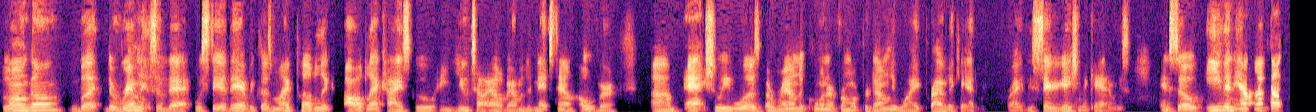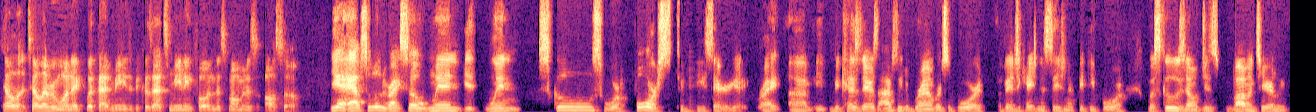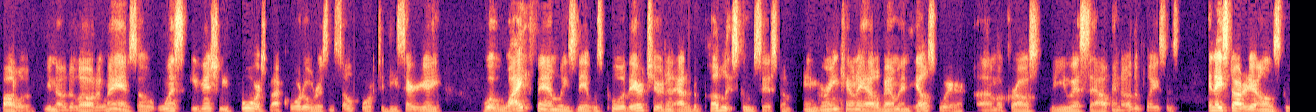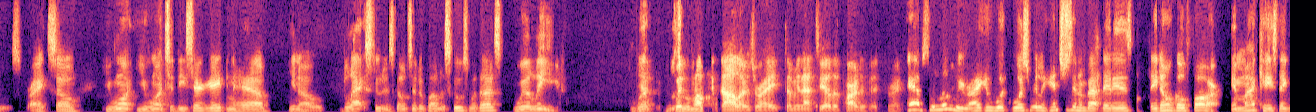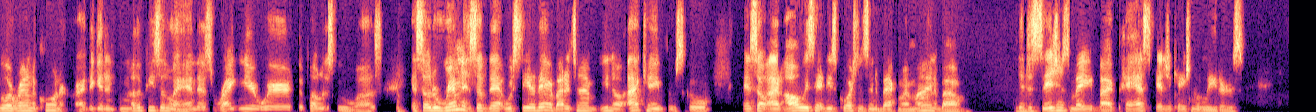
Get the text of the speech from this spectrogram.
long gone, but the remnants of that was still there because my public all black high school in Eutaw, Alabama, the next town over, um, actually was around the corner from a predominantly white private academy, right? The segregation academies. And so even and tell, in, tell, tell, tell everyone what that means because that's meaningful in this moment is also. Yeah, absolutely, right. So when it, when schools were forced to desegregate, right? Um, it, because there's obviously the Brown versus Board of Education decision in 54, but schools don't just voluntarily follow, you know, the law of the land. So once eventually forced by court orders and so forth to desegregate what white families did was pull their children out of the public school system in Greene County, Alabama, and elsewhere um, across the U.S. South and other places, and they started their own schools. Right. So you want you want to desegregate and have you know black students go to the public schools with us. We'll leave. But with public dollars, right? I mean, that's the other part of it, right? Absolutely, right. And what, what's really interesting about that is they don't go far. In my case, they go around the corner, right? They get another piece of land that's right near where the public school was. And so the remnants of that were still there by the time, you know, I came through school. And so I'd always had these questions in the back of my mind about the decisions made by past educational leaders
